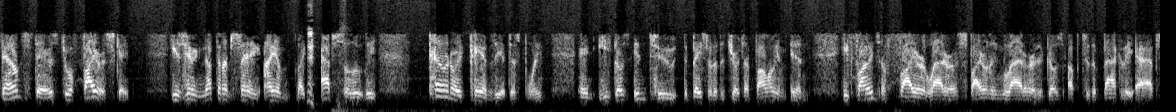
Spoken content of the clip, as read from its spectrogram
downstairs to a fire escape. He is hearing nothing I'm saying. I am like absolutely paranoid pansy at this point. And he goes into the basement of the church. I follow him in. He finds a fire ladder, a spiraling ladder that goes up to the back of the apse.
